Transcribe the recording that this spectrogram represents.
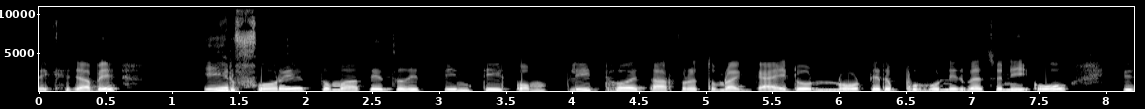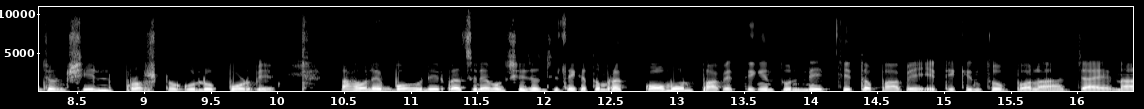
দেখে যাবে। এরপরে তোমাদের যদি তিনটি কমপ্লিট হয়, তারপরে তোমরা গাইড ও নোটের বহু নির্বাচনী ও সৃজনশীল প্রশ্নগুলো পড়বে। তাহলে বহু নির্বাচনী এবং সৃজনশীল থেকে তোমরা কমন পাবে কিন্তু নিশ্চিত পাবে, এটি কিন্তু বলা যায় না।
